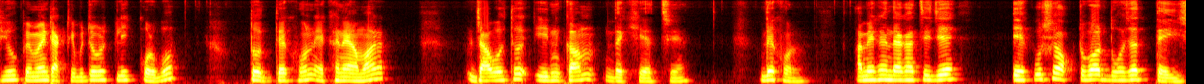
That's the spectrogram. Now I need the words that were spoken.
ভিউ পেমেন্ট অ্যাক্টিভিটির উপর ক্লিক করব, তো দেখুন এখানে আমার যাবতীয় ইনকাম দেখিয়েছে। দেখুন, আমি এখানে দেখাচ্ছি যে একুশে অক্টোবর দু হাজার তেইশ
